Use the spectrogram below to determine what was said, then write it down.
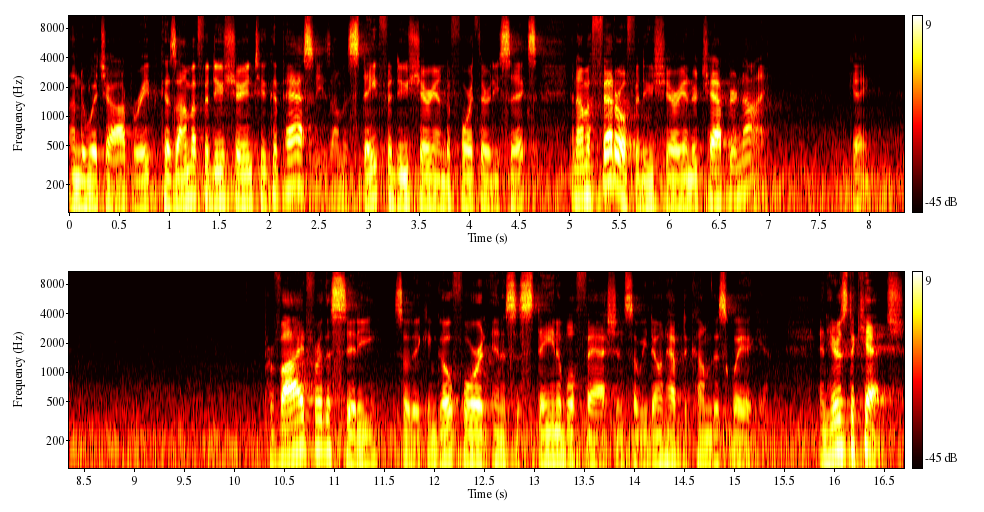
under which I operate, because I'm a fiduciary in two capacities. I'm a state fiduciary under 436, and I'm a federal fiduciary under chapter 9. Okay? Provide for the city so they can go forward in a sustainable fashion so we don't have to come this way again. And here's the catch,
